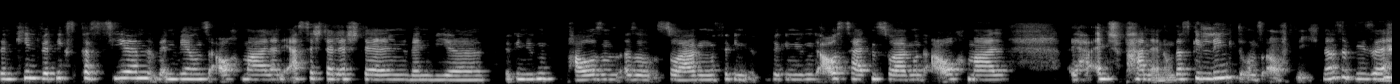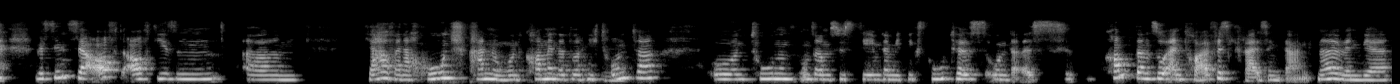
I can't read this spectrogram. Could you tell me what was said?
dem Kind wird nichts passieren, wenn wir uns auch mal an erste Stelle stellen, wenn wir für genügend Pausen also sorgen, für, für genügend Auszeiten sorgen und auch mal ja, entspannen. Und das gelingt uns oft nicht. Ne? Also diese, wir sind sehr oft auf diesem, ähm, ja, auf einer hohen Spannung und kommen dadurch nicht mhm. runter und tun uns, unserem System damit nichts Gutes. Und es kommt dann so ein Teufelskreis in Gang, ne? wenn wir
